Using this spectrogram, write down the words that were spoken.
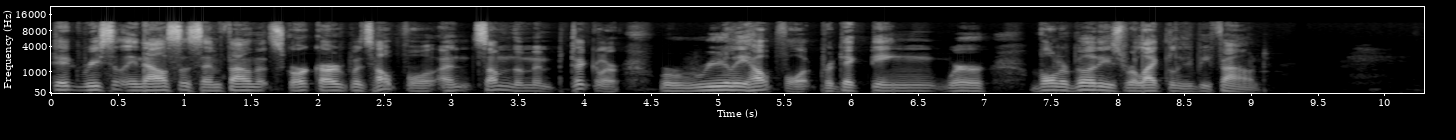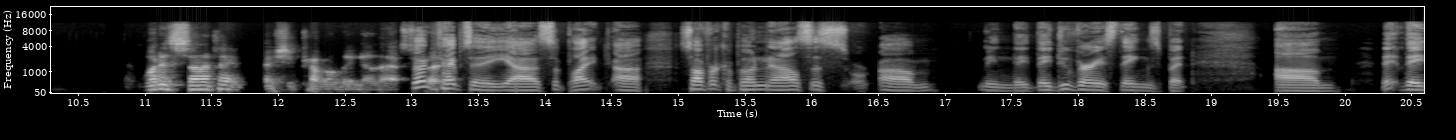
did recently analysis and found that scorecard was helpful, and some of them in particular were really helpful at predicting where vulnerabilities were likely to be found. what is Sonatype? I should probably know that. but- Sonatype's a uh, supply uh, software component analysis. Um, I mean, they, they do various things, but um, they they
